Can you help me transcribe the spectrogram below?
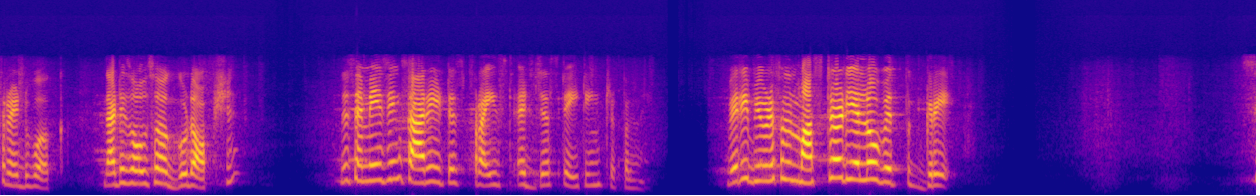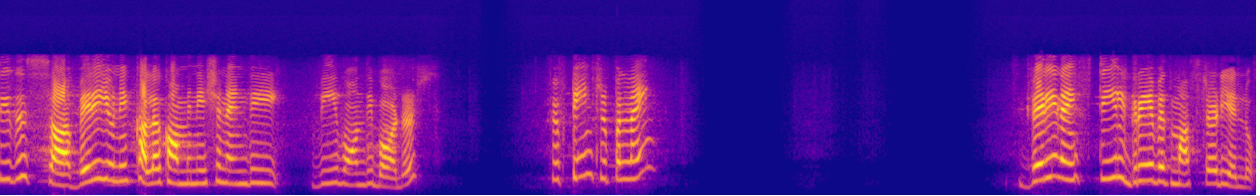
thread work. That is also a good option. This amazing sari it is priced at just 18,999. Very beautiful mustard yellow with grey. See this uh, very unique color combination and the weave on the borders. 15,999. very nice steel grey with mustard yellow.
